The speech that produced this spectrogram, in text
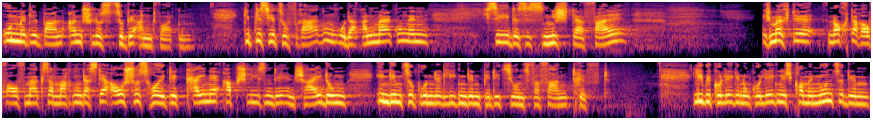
unmittelbaren Anschluss zu beantworten. Gibt es hierzu Fragen oder Anmerkungen? Ich sehe, das ist nicht der Fall. Ich möchte noch darauf aufmerksam machen, dass der Ausschuss heute keine abschließende Entscheidung in dem zugrunde liegenden Petitionsverfahren trifft. Liebe Kolleginnen und Kollegen, ich komme nun zu dem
